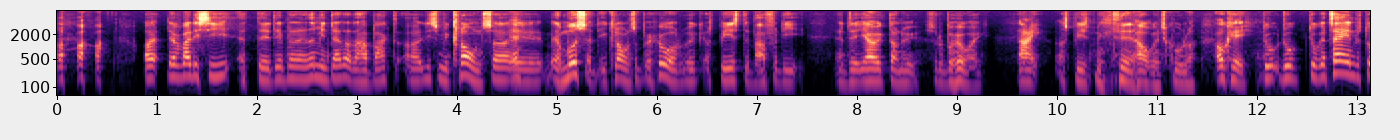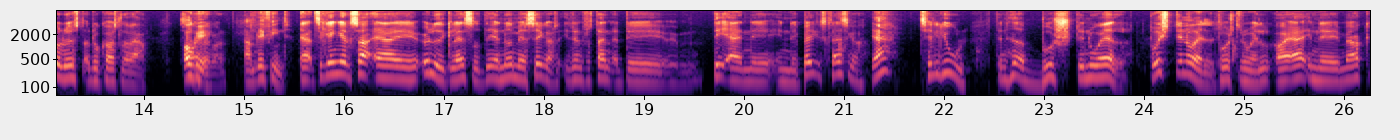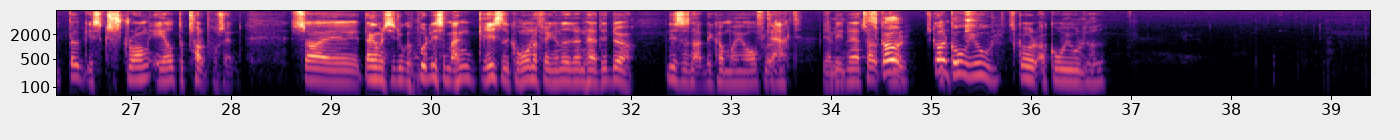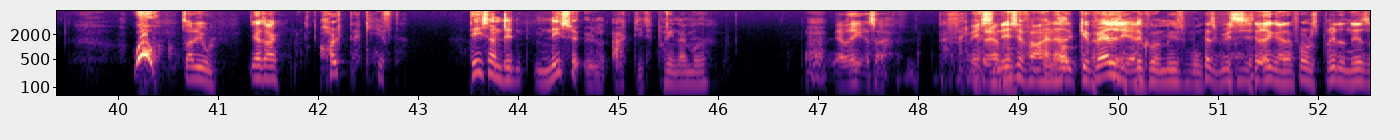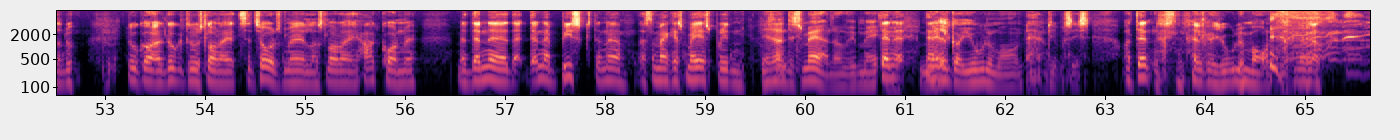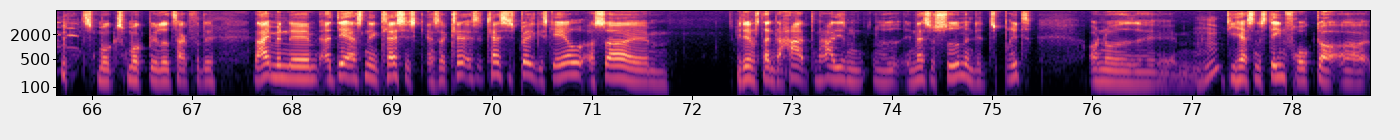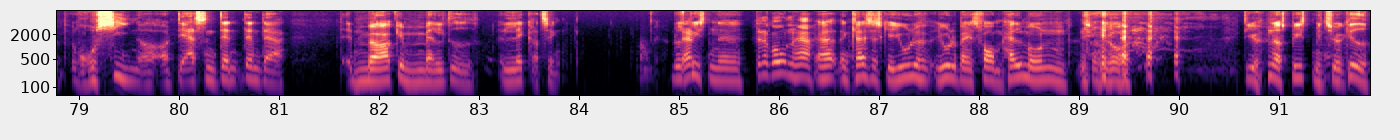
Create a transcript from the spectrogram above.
og jeg vil bare lige sige, at det, det er blandt andet min datter, der har bagt, og ligesom i kloven, så, Ja. ja. øh, eller modsat i kloven, så behøver du ikke at spise det, bare fordi, at øh, jeg er jo ikke dernø, så du behøver ikke Nej, at spise mine havrenskugler. okay. Du, du, du kan tage en, hvis du har lyst, og du kan også lade være. Så Okay, det godt. Jamen, det er fint. Ja, til gengæld så er øh, øllet i glasset, det er noget mere sikkert, i den forstand, at det, øh, det er en, øh, en øh, belgisk klassiker Ja, til jul. Den hedder Bush de Noël. Bush de Noël. Bush de Noël, og er en øh, mørk belgisk strong ale på 12%. Så øh, der kan man sige, at du kan putte lige så mange grisede coronafingre ned i den her, det dør. Lige så snart det kommer i overfladen. Stærkt. Fordi den er 12 Skål. Skål. Og god jul. Skål og god jul derude. Så er det jul. Ja tak. Hold da kæft. Det er sådan lidt nisseøl-agtigt på en eller anden måde. Jeg ved ikke, altså... Hvis her nissefar, han havde et gevaldigt alkoholmisbrug. Jeg skulle sige, jeg ikke, hvad der får nogle sprittede næser, du, du, går, du, du slår dig til tåls med, eller slår dig i hardcore med. Men den er, den er bisk, den er, altså man kan smage spritten. Det er sådan, det smager, når vi ma- Den er- den- malker julemorgen. Ja, det er præcis. Og den malker julemorgen. smuk, smuk billede, tak for det. Nej, men øh, det er sådan en klassisk, altså klassisk, klassisk belgisk ale, og så øh, i den forstand, der har, den har ligesom noget, en masse sødme, lidt sprit, og noget, øh, mm-hmm. de her sådan stenfrugter og rosiner, og det er sådan den, den der mørke, maltede, lækre ting. Du har Den- spist en, øh, Den er god, den her. ja, den klassiske jule, julebagsform, halvmånen, som jo, de ynder at spise den i Tyrkiet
